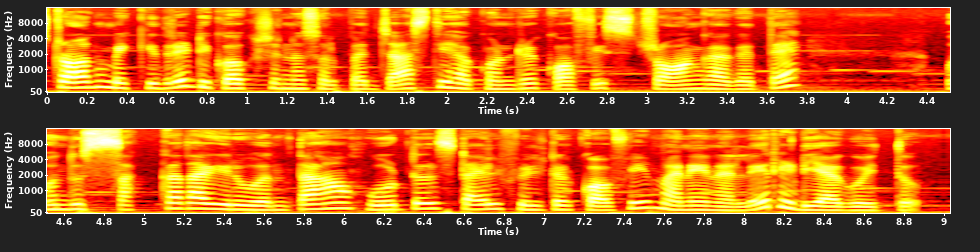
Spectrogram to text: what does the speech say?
ಸ್ಟ್ರಾಂಗ್ ಬೇಕಿದ್ರೆ ಡಿಕಾಕ್ಷನ್ನ ಸ್ವಲ್ಪ ಜಾಸ್ತಿ ಹಾಕ್ಕೊಂಡ್ರೆ ಕಾಫಿ ಸ್ಟ್ರಾಂಗ್ ಆಗುತ್ತೆ. ಒಂದು ಸಕ್ಕತ್ತಾಗಿರುವಂತಹ ಹೋಟೆಲ್ ಸ್ಟೈಲ್ ಫಿಲ್ಟರ್ ಕಾಫಿ ಮನೆಯಲ್ಲೇ ರೆಡಿಯಾಗೋಯ್ತು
